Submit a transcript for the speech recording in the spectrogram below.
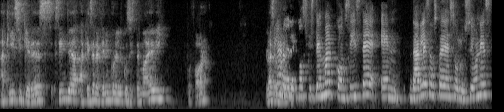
aquí si quieres, Cintia, ¿a qué se refieren con el ecosistema EVI? Por favor. Gracias. Claro, el ecosistema consiste en darles a ustedes soluciones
